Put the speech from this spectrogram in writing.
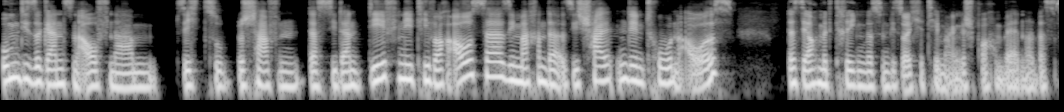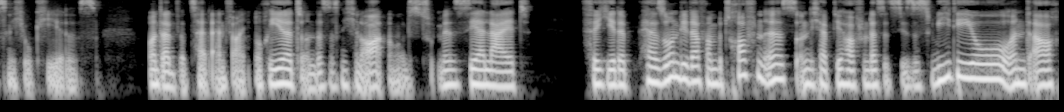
um diese ganzen Aufnahmen sich zu beschaffen, dass sie dann definitiv auch außer sie machen da, sie schalten den Ton aus, dass sie auch mitkriegen müssen, wie solche Themen angesprochen werden und dass es nicht okay ist. Und dann wird es halt einfach ignoriert und das ist nicht in Ordnung. Und es tut mir sehr leid für jede Person, die davon betroffen ist. Und ich habe die Hoffnung, dass jetzt dieses Video und auch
